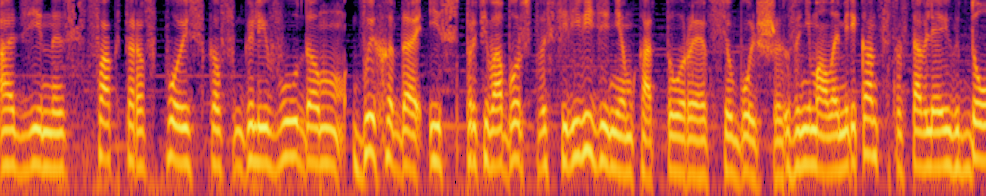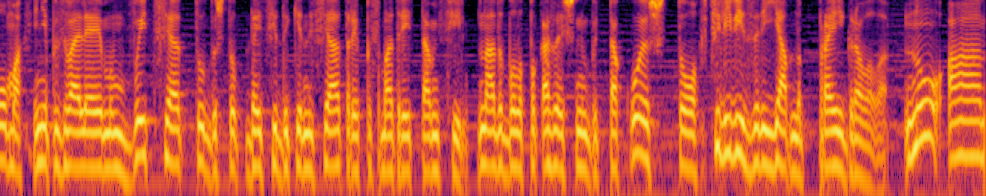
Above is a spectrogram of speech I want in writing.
один из факторов поисков Голливудом выхода из противоборства с телевидением, которое все больше занимало американцев, оставляя их дома и не позволяя им выйти оттуда, чтобы дойти до кинотеатра и посмотреть там фильм. Надо было показать что-нибудь такое, что в телевизоре явно проигрывало. Ну, а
